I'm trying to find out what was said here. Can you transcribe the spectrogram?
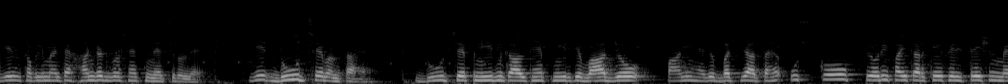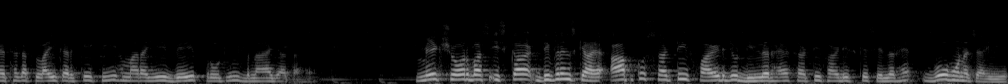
ये जो सप्लीमेंट है हंड्रेड परसेंट नेचुरल है। ये दूध से बनता है। दूध से पनीर निकालते हैं। पनीर के बाद जो पानी है, जो बच जाता है, उसको प्योरीफाई करके फिल्ट्रेशन मेथड अप्लाई करके ही हमारा ये वे प्रोटीन बनाया जाता है। मेक श्योर sure बस इसका डिफरेंस क्या है? आपको सर्टिफाइड जो डीलर है सर्टिफाइड इसके सेलर हैं, वो होना चाहिए।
